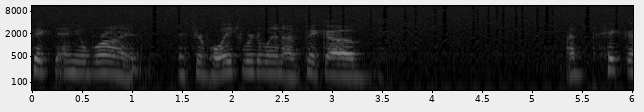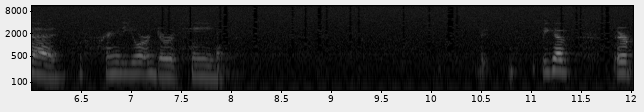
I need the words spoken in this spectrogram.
pick Daniel Bryan. If Triple H were to win, I'd pick uh I'd pick uh Randy Orton to retain. Because they're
